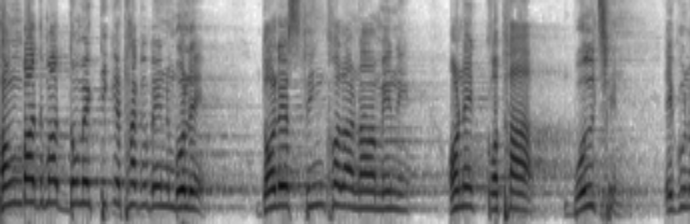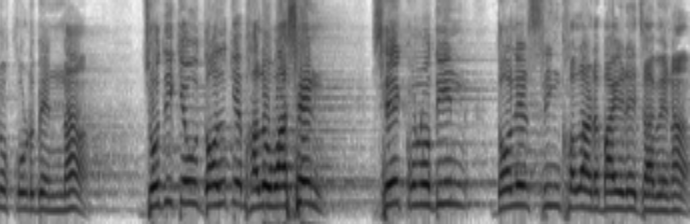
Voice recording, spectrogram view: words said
সংবাদ মাধ্যমে টিকে থাকবেন বলে দলের শৃঙ্খলা না মেনে অনেক কথা বলছেন এগুলো করবেন না। যদি কেউ দলকে ভালোবাসেন, সে কোনোদিন দলের শৃঙ্খলার বাইরে যাবে না।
